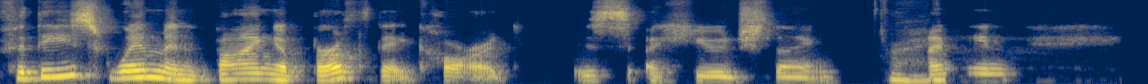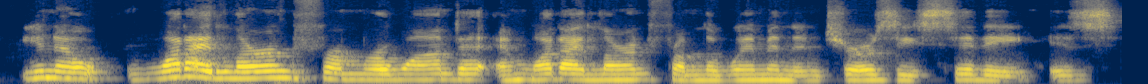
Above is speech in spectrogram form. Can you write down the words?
For these women, buying a birthday card is a huge thing. Right. I mean, you know, what I learned from Rwanda and what I learned from the women in Jersey City is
